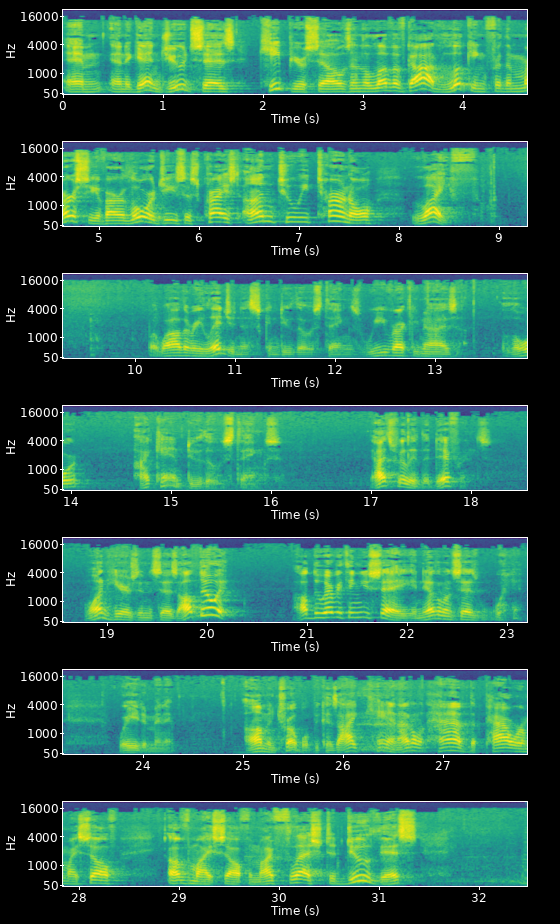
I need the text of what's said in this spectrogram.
And, and again, Jude says, Keep yourselves in the love of God, looking for the mercy of our Lord Jesus Christ unto eternal life. But while the religionists can do those things, we recognize, Lord, I can't do those things. That's really the difference. One hears and says, I'll do it. I'll do everything you say. And the other one says, wait a minute. I'm in trouble because I can't. I don't have the power myself of myself and my flesh to do this.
